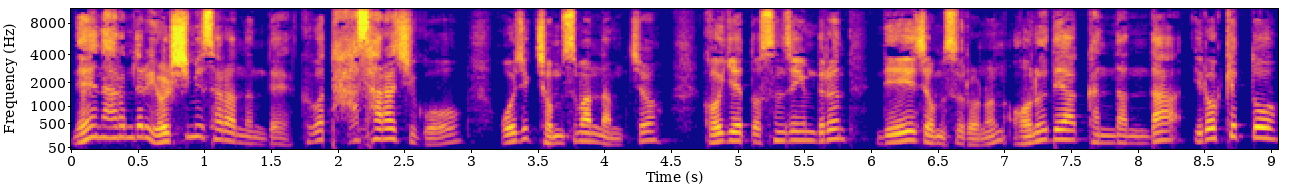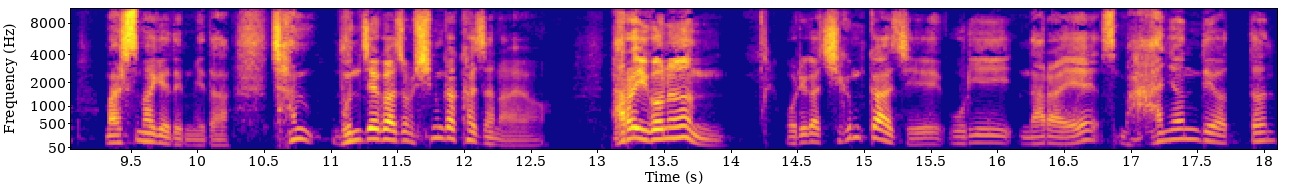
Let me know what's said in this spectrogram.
내 나름대로 열심히 살았는데 그거 다 사라지고 오직 점수만 남죠. 거기에 또 선생님들은 네 점수로는 어느 대학 간단다 이렇게 또 말씀하게 됩니다. 참 문제가 좀 심각하잖아요. 바로 이거는 우리가 지금까지 우리나라에 만연되었던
